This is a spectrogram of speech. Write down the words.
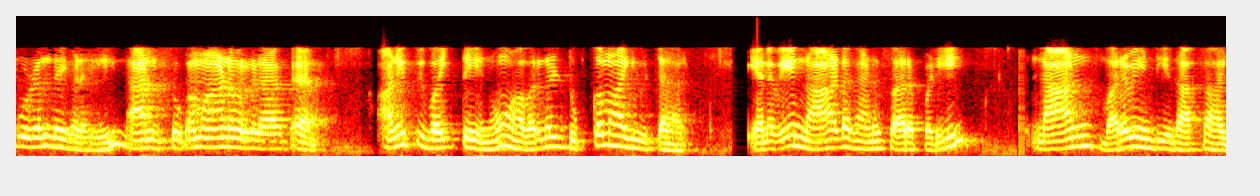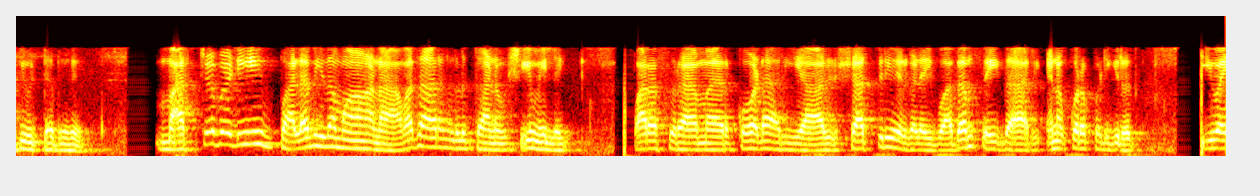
குழந்தைகளை நான் சுகமானவர்களாக அனுப்பி வைத்தேனோ அவர்கள் துக்கமாகிவிட்டார். எனவே நாடக அனுசாரப்படி நான் வரவேண்டியதாக ஆகிவிட்டது. மற்றபடி பலவிதமான அவதாரங்களுக்கான விஷயம் இல்லை. பரசுராமர் கோடாரியால் சத்திரியர்களை வதம் செய்தார் என கூறப்படுகிறது. இவை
